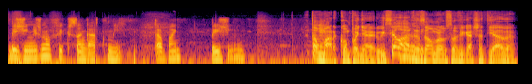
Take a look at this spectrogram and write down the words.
Beijinhos, não fiques zangado comigo. Está bem? Beijinho. Então, Marco, companheiro, isso é lá a razão para uma pessoa ficar chateada?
